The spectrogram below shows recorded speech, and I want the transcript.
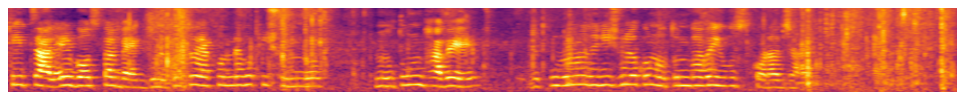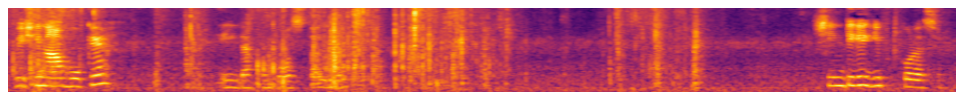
সেই চালের বস্তার ব্যাগগুলো। কিন্তু এখন দেখো কি সুন্দর, নতুনভাবে, যে পুরোনো জিনিসগুলোকেও নতুনভাবে ইউজ করা যায়। বেশি না বকে। এই দেখো বস্তাগুলো। সিনটিকে গিফট করেছে।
